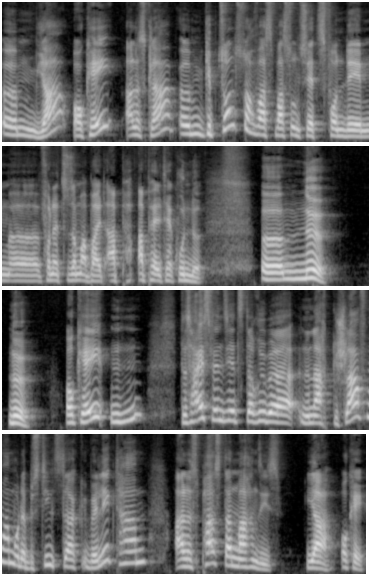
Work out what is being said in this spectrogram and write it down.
ähm, ja, okay, alles klar. Ähm, Gibt es sonst noch was, was uns jetzt von, dem, äh, von der Zusammenarbeit ab, abhält, Herr Kunde? Ähm, nö, nö, Okay, mhm. Das heißt, wenn Sie jetzt darüber eine Nacht geschlafen haben oder bis Dienstag überlegt haben, alles passt, dann machen Sie es. Ja, okay.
